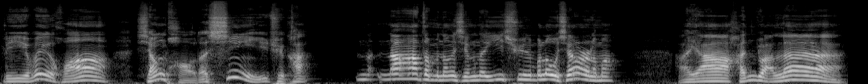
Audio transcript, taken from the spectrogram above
李卫华想跑到信宜去看。那那怎么能行呢？一去那不露馅了吗？哎呀，很远了，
